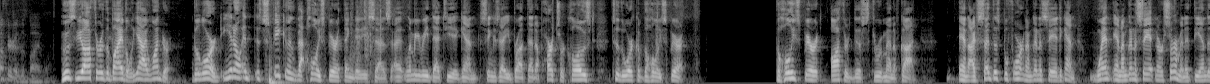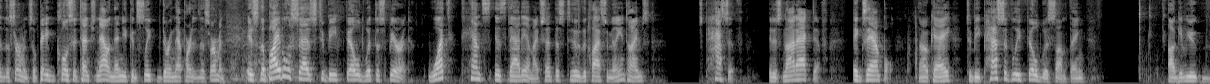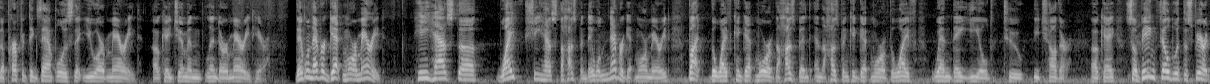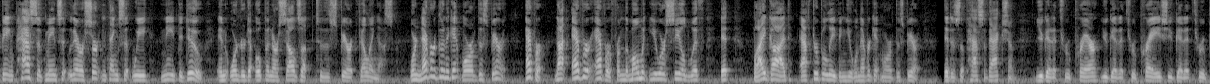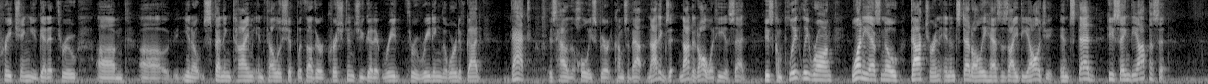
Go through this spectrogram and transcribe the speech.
who's the author of the Bible? Yeah, I wonder. The Lord. You know, and speaking of that Holy Spirit thing that he says, uh, let me read that to you again, seeing as how you brought that up. Hearts are closed to the work of the Holy Spirit. The Holy Spirit authored this through men of God. And I've said this before and I'm going to say it again. When and I'm going to say it in our sermon at the end of the sermon. So pay close attention now and then you can sleep during that part of the sermon. Is the Bible says to be filled with the Spirit. What tense is that in? I've said this to the class a million times. It's passive. It is not active. Example, okay? To be passively filled with something, I'll give you the perfect example is that you are married. Okay, Jim and Linda are married here. They will never get more married. He has the wife, she has the husband. They will never get more married, but the wife can get more of the husband, and the husband can get more of the wife when they yield to each other. Okay? So being filled with the Spirit, being passive, means that there are certain things that we need to do in order to open ourselves up to the Spirit filling us. We're never going to get more of the Spirit. Ever. Not ever, ever. From the moment you are sealed with it by God after believing, you will never get more of the Spirit. It is a passive action. You get it through prayer. You get it through praise. You get it through preaching. You get it through, um, uh, you know, spending time in fellowship with other Christians. You get it read through reading the Word of God. That is how the Holy Spirit comes about. Not not at all what he has said. He's completely wrong. One, he has no doctrine, and instead all he has is ideology. Instead, he's saying the opposite.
